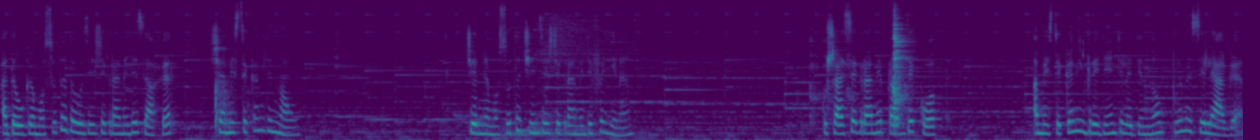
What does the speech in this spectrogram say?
Adăugăm 120 de grame de zahăr și amestecăm din nou. Cernem 150 de grame de făină cu 6 grame praf de copt. Amestecăm ingredientele din nou până se leagă.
